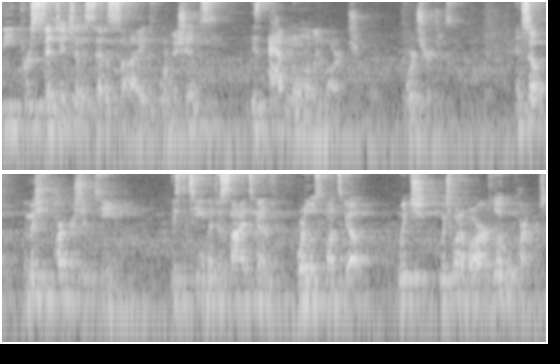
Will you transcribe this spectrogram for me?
The percentage that is set aside for missions is abnormally large for churches. And so the mission partnership team is the team that decides kind of where those funds go. Which, which one of our local partners,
